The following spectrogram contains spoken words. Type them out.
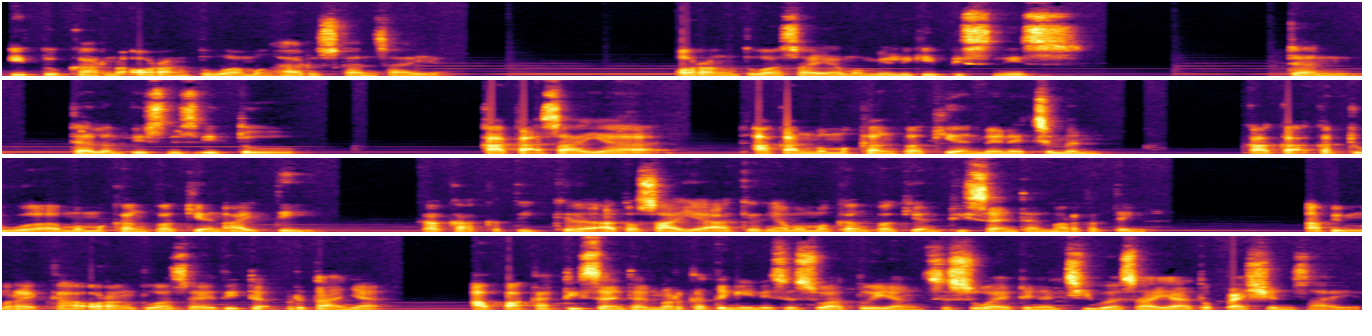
itu karena orang tua mengharuskan saya. Orang tua saya memiliki bisnis, dan dalam bisnis itu kakak saya akan memegang bagian manajemen. Kakak kedua memegang bagian IT. Kakak ketiga atau saya akhirnya memegang bagian desain dan marketing. Tapi mereka orang tua saya tidak bertanya apakah desain dan marketing ini sesuatu yang sesuai dengan jiwa saya atau passion saya.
